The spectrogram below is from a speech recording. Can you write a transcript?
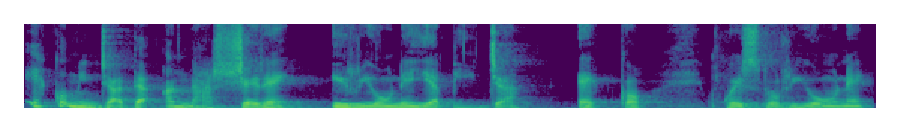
e cominciate a nascere il rione Iapigia. Ecco, questo rione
